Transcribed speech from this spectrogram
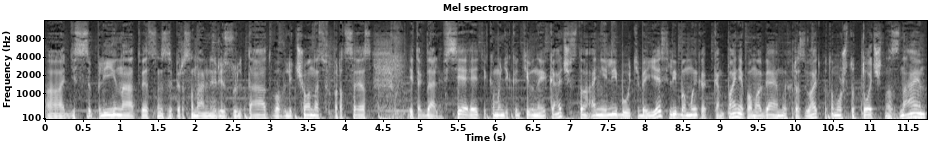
э, дисциплина, ответственность за персональный результат, вовлеченность в процесс и так далее. Все эти коммуникативные качества, они либо у тебя есть, либо мы как компания помогаем их развивать, потому что точно знаем,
